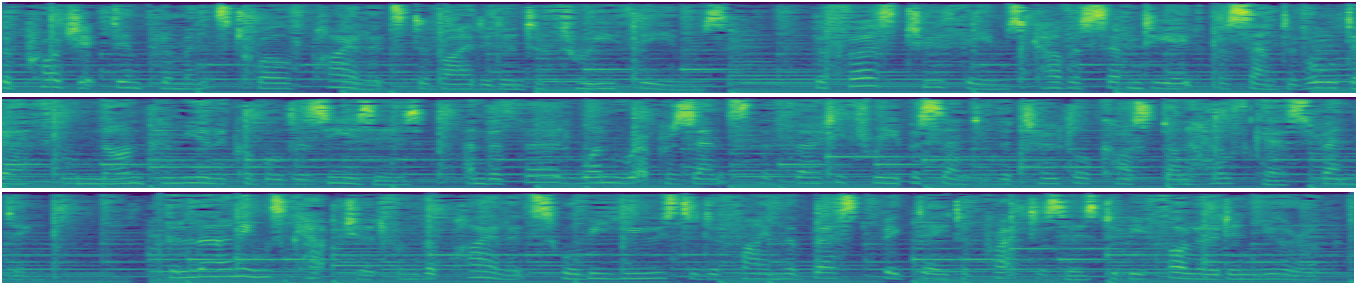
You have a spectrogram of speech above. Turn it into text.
The project implements 12 pilots divided into three themes. The first two themes cover 78% of all death from non-communicable diseases, and the third one represents the 33% of the total cost on healthcare spending. The learnings captured from the pilots will be used to define the best big data practices to be followed in Europe,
